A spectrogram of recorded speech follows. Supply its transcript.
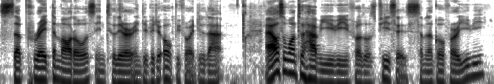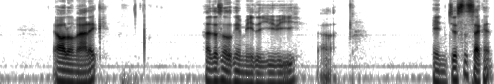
separate the models into their individual, oh, before I do that, I also want to have UV for those pieces. So I'm gonna go for UV, automatic, and that's gonna give me the UV uh, in just a second.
